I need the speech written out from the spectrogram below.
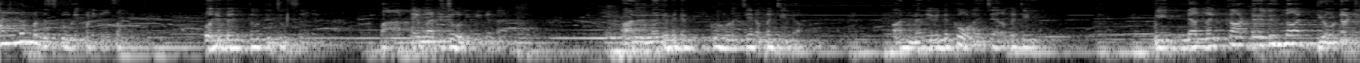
അല്ലമ്മ സ്കൂളിൽ പഠിക്കുന്ന സമയത്ത് ഒരു ബന്ധുവിന്റെ ചൂസ് ചെയ്ത് പാട്ടേ ജോലിക്ക് അണ്ണന് പിന്നെ കോളേജ് ചേരാൻ പറ്റില്ല. അണ്ണന് പിന്നെ കോളേജ് ചേരാൻ പറ്റില്ല. പിന്നെ അണ്ണൻ കടയിൽ നിന്ന് അടിയോട്ടടി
